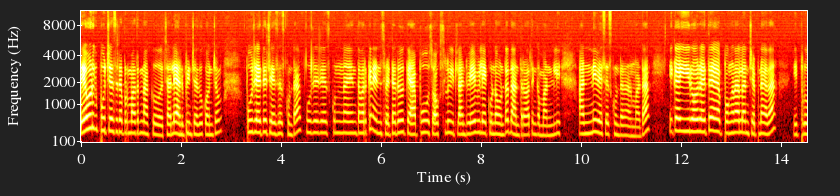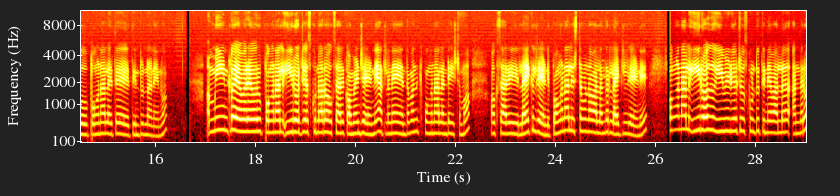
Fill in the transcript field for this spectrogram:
దేవుడికి పూజ చేసేటప్పుడు మాత్రం నాకు చలి అనిపించదు. కొంచెం పూజ అయితే చేసేసుకుంటా. పూజ చేసుకున్నంత వరకే నేను స్వెటరు క్యాపు సాక్స్లు ఇట్లాంటివి ఏవి లేకుండా ఉంటా. దాని తర్వాత ఇంకా మళ్ళీ అన్నీ వేసేసుకుంటాను అనమాట ఇక ఈరోజు అయితే పొంగనాలు అని చెప్పిన కదా ఇప్పుడు పొంగనాలు అయితే తింటున్నా నేను. మీ ఇంట్లో ఎవరెవరు పొంగనాలు ఈ రోజు చేసుకున్నారో ఒకసారి కామెంట్ చేయండి. అట్లనే ఎంతమందికి పొంగనాలు అంటే ఇష్టమో ఒకసారి లైక్లు చేయండి. పొంగనాలు ఇష్టం ఉన్న వాళ్ళందరూ లైక్లు చేయండి. పొంగనాలు ఈ రోజు ఈ వీడియో చూసుకుంటూ తినే వాళ్ళు అందరూ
